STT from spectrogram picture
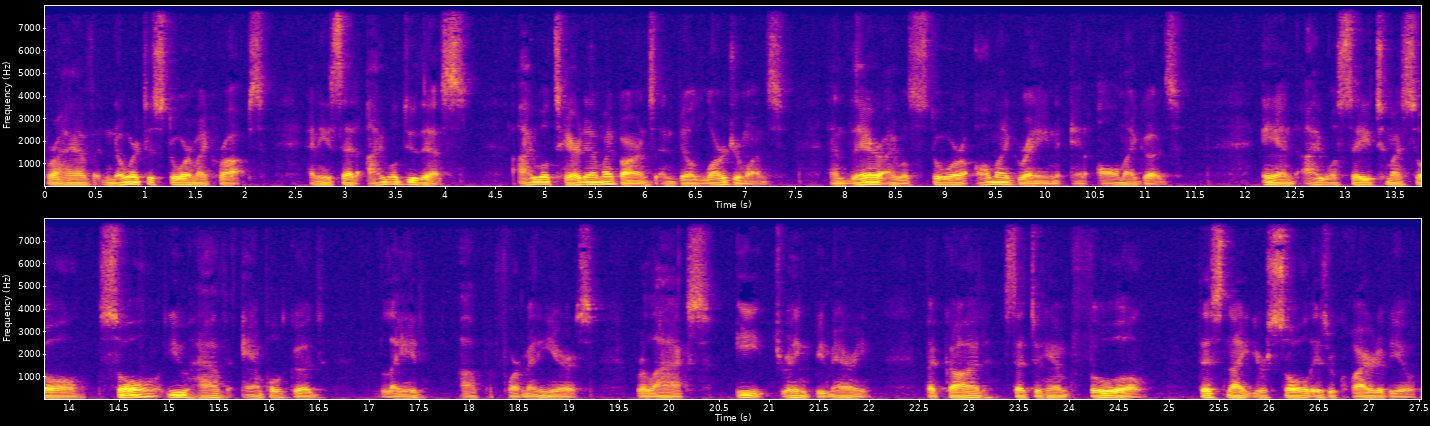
For I have nowhere to store my crops. And he said, I will do this I will tear down my barns and build larger ones, and there I will store all my grain and all my goods. And I will say to my soul, Soul, you have ample good laid up for many years. Relax, eat, drink, be merry. But God said to him, Fool, this night your soul is required of you,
